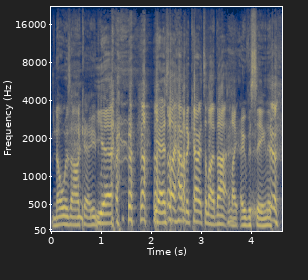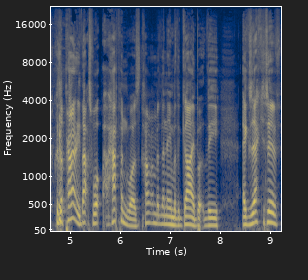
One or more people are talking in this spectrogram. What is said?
Noah's Arcade. Yeah, yeah. It's like having a character like that, like overseeing this, because apparently that's what happened. Was I can't remember the name of the guy, but the executive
